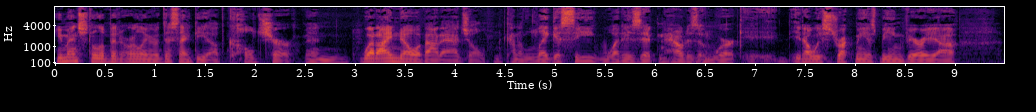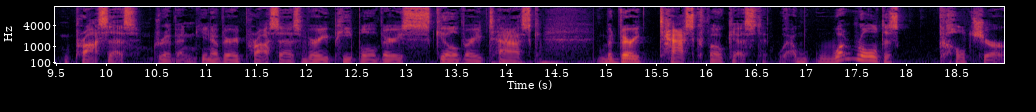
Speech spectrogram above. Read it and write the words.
You mentioned a little bit earlier this idea of culture and what I know about Agile, kind of legacy. What is it and how does it mm-hmm. work? It, it, always struck me as being very uh, process driven. You know, very process, very people, very skill, very task, but very task focused. What role does culture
